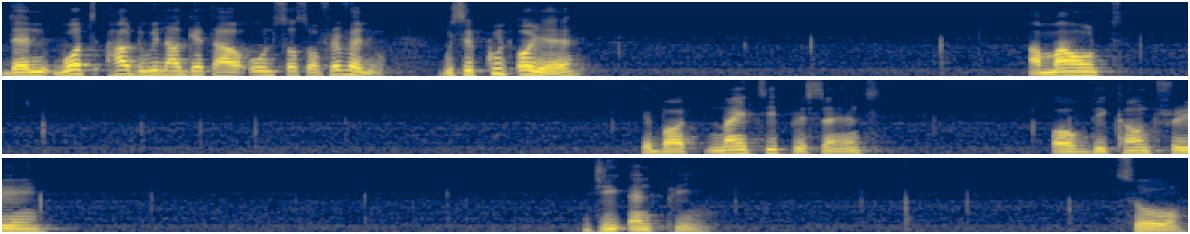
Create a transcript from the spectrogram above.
then what, how do we now get our own source of revenue? We say crude oil amount about 90% of the country GNP. So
